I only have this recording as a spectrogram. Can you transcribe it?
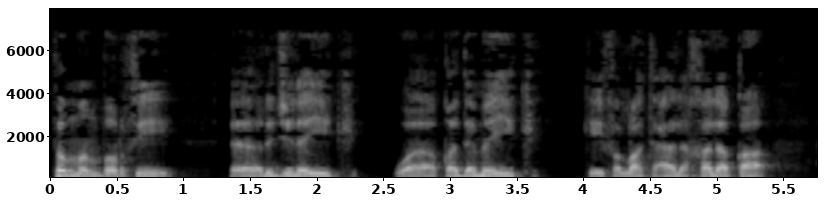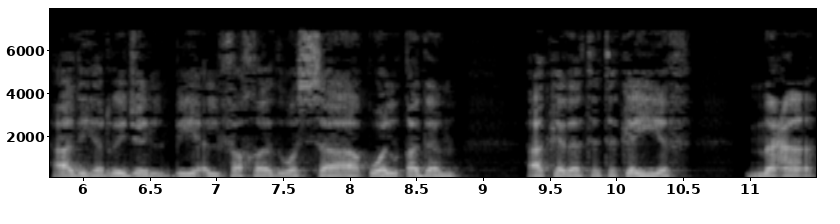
ثم انظر في رجليك وقدميك. كيف الله تعالى خلق هذه الرجل بالفخذ والساق والقدم. هكذا تتكيف مع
